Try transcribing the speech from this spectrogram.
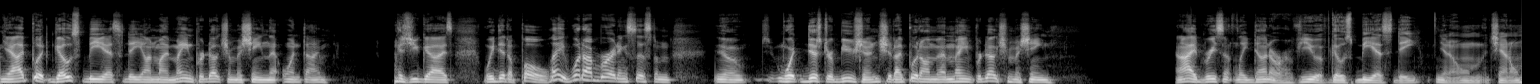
Yeah, I put GhostBSD on my main production machine that one time. As you guys, we did a poll. Hey, what operating system, you know, what distribution should I put on my main production machine? And I had recently done a review of GhostBSD, you know, on the channel.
